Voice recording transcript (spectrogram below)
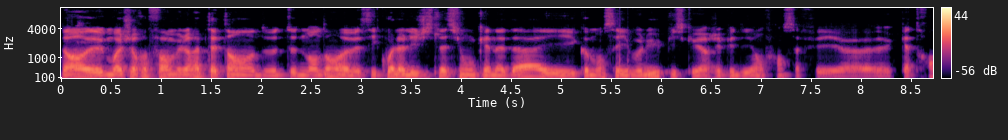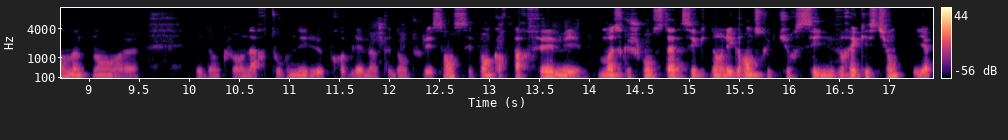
Non, euh, moi je reformulerais peut-être en te demandant euh, c'est quoi la législation au Canada et comment ça évolue, puisque RGPD en France ça fait euh, 4 ans maintenant, euh, et donc on a retourné le problème un peu dans tous les sens. C'est pas encore parfait, mais moi ce que je constate c'est que dans les grandes structures c'est une vraie question. Il n'y a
